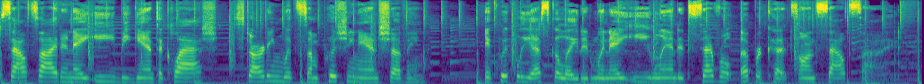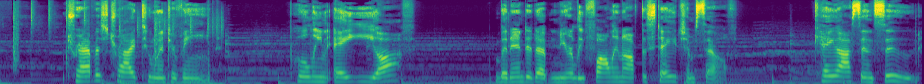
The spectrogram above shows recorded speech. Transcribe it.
Southside and AE began to clash, starting with some pushing and shoving. It quickly escalated when AE landed several uppercuts on Southside. Travis tried to intervene, pulling AE off, but ended up nearly falling off the stage himself. Chaos ensued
